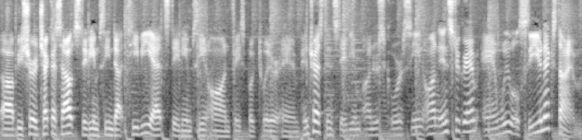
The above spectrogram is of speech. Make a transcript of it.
uh, be sure to check us out, stadiumscene.tv at Stadium Scene on Facebook, Twitter, and Pinterest, and Stadium underscore Scene on Instagram. And we will see you next time.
